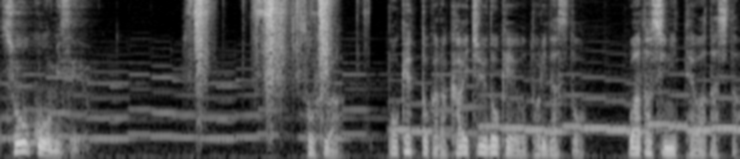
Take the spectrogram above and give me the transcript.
証拠を見せよ。祖父はポケットから懐中時計を取り出すと私に手渡した。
